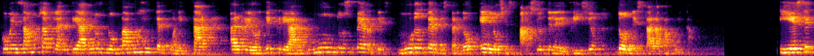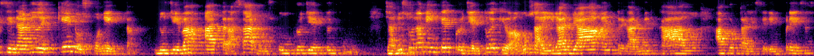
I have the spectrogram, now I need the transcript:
comenzamos a plantearnos, nos vamos a interconectar alrededor de crear mundos verdes, muros verdes, perdón, en los espacios del edificio donde está la facultad. Y ese escenario de qué nos conecta nos lleva a trazarnos un proyecto en común. Ya no es solamente el proyecto de que vamos a ir allá a entregar mercado, a fortalecer empresas,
